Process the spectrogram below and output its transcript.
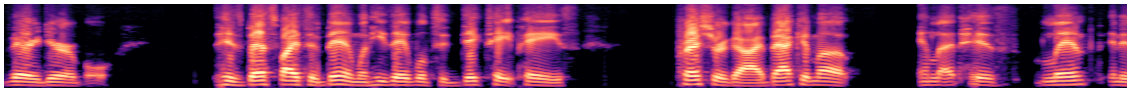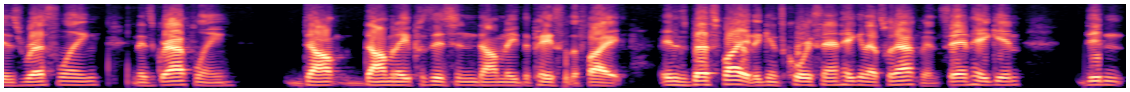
very durable. His best fights have been when he's able to dictate pace, pressure a guy, back him up, and let his length and his wrestling and his grappling dom- dominate position, dominate the pace of the fight. In his best fight against Corey Sandhagen, that's what happened. Sandhagen didn't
